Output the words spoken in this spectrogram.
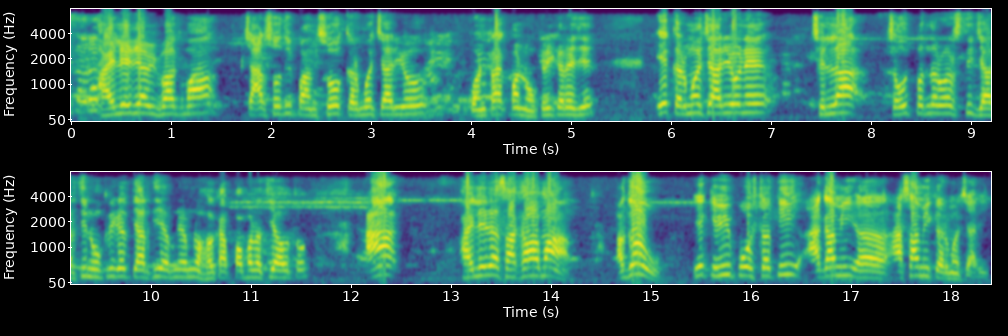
ફાઇલેરિયા વિભાગમાં ચારસોથી પાંચસો કર્મચારીઓ કોન્ટ્રાક્ટમાં નોકરી કરે છે. એ કર્મચારીઓને છેલ્લા ચૌદ પંદર વર્ષથી જ્યારથી નોકરી કરે ત્યારથી એમને એમનો હક આપવામાં નથી આવતો. આ ફાઇલેરિયા શાખામાં અગાઉ એક એવી પોસ્ટ હતી આગામી આસામી કર્મચારી.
